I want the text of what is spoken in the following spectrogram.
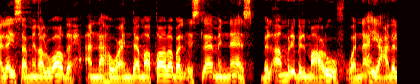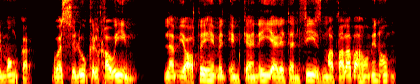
أليس من الواضح أنه عندما طالب الإسلام الناس بالأمر بالمعروف والنهي عن المنكر والسلوك القويم لم يعطهم الإمكانية لتنفيذ ما طلبه منهم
